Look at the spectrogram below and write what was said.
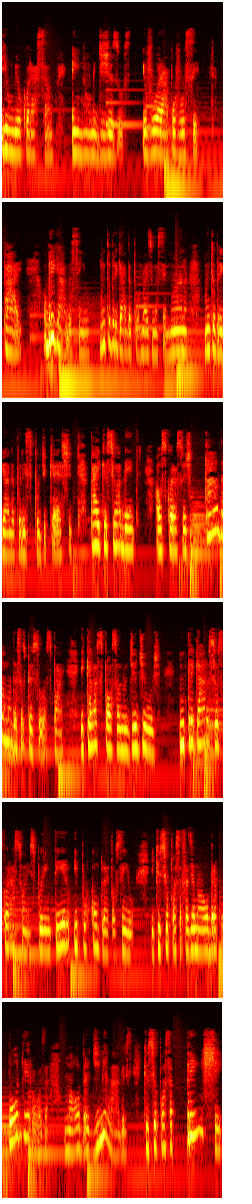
e o meu coração, em nome de Jesus. Eu vou orar por você. Pai, Obrigada, Senhor. Muito obrigada por mais uma semana. Muito obrigada por esse podcast. Pai, que o Senhor adentre aos corações de cada uma dessas pessoas, Pai, e que elas possam no dia de hoje entregar os seus corações por inteiro e por completo ao Senhor. E que o Senhor possa fazer uma obra poderosa, uma obra de milagres, que o Senhor possa preencher,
